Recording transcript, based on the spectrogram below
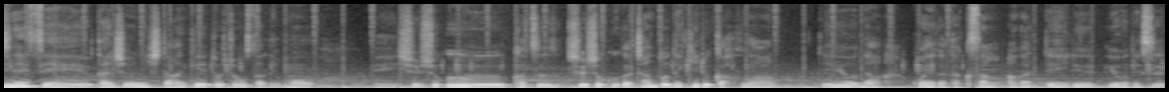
1年生を対象にしたアンケート調査でも就職かつ就職がちゃんとできるか不安っていうような声がたくさん上がっているようです。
